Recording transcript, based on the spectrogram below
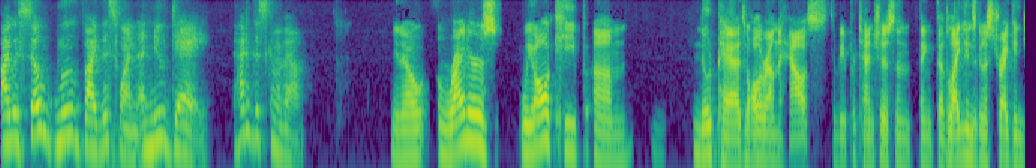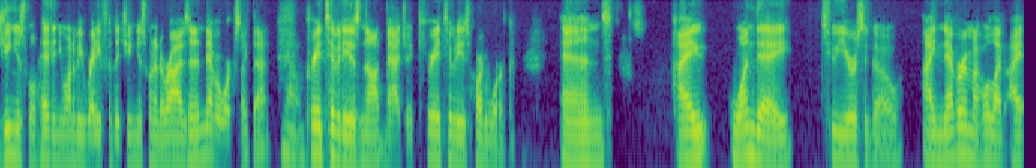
I was so moved by this one, A New Day. How did this come about? You know, writers, we all keep um, notepads all around the house to be pretentious and think that lightning's going to strike and genius will hit and you want to be ready for the genius when it arrives. And it never works like that. No. creativity is not magic. Creativity is hard work. And i one day two years ago i never in my whole life i,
